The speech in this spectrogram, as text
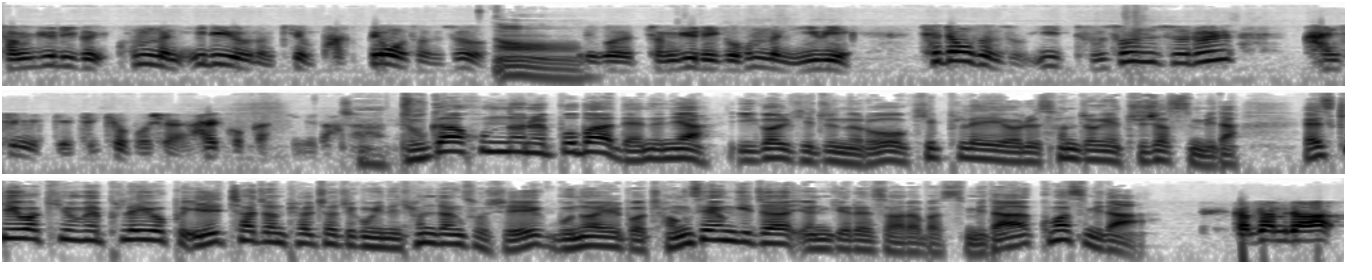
정규리그 홈런 1위로는 키운 박병호 선수, 어. 그리고 정규리그 홈런 2위 최정 선수, 이 두 선수를 관심 있게 지켜보셔야 할 것 같습니다. 자, 누가 홈런을 뽑아내느냐 이걸 기준으로 키플레이어를 선정해 주셨습니다. SK와 키움의 플레이오프 1차전 펼쳐지고 있는 현장 소식 문화일보 정세영 기자 연결해서 알아봤습니다. 고맙습니다. 감사합니다.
